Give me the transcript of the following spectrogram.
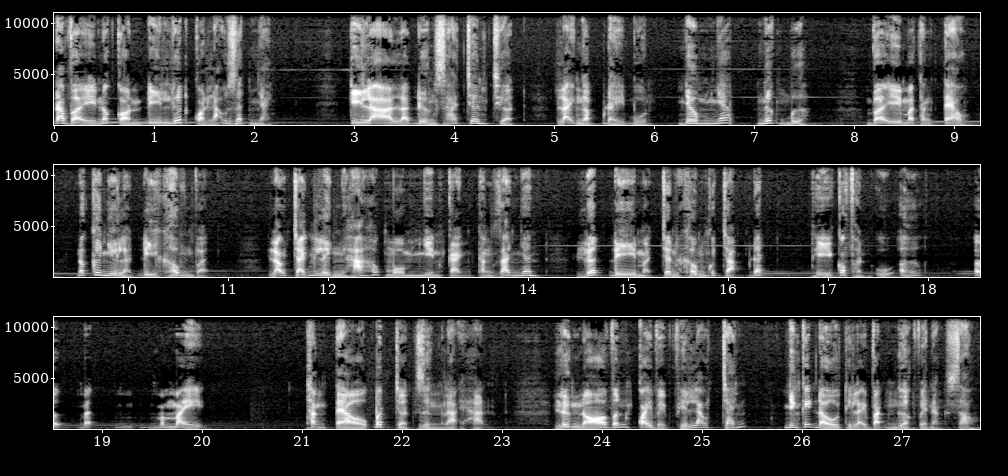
Đã vậy nó còn đi lướt qua lão rất nhanh. Kỳ lạ là đường xá trơn trượt, lại ngập đầy bùn, nhơm nháp nước mưa. Vậy mà thằng Teo nó cứ như là đi không vậy. Lão Tránh Linh há hốc mồm nhìn cảnh thằng gia nhân lướt đi mà chân không có chạm đất thì có phần ú ớ. "Ờ mày, mày Thằng Tèo bất chợt dừng lại hẳn. Lưng nó vẫn quay về phía lão Tránh, nhưng cái đầu thì lại vặn ngược về đằng sau.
